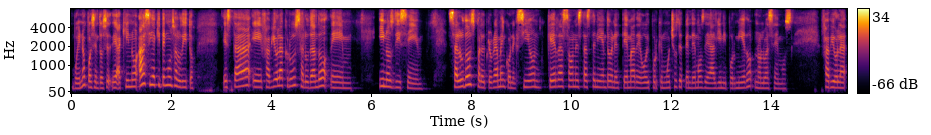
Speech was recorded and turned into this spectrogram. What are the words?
Bueno, pues entonces eh, aquí no. Ah, sí, aquí tengo un saludito. Está eh, Fabiola Cruz saludando em, y nos dice: Saludos para el programa En Conexión. ¿Qué razón estás teniendo en el tema de hoy? Porque muchos dependemos de alguien y por miedo no lo hacemos. Fabiola,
